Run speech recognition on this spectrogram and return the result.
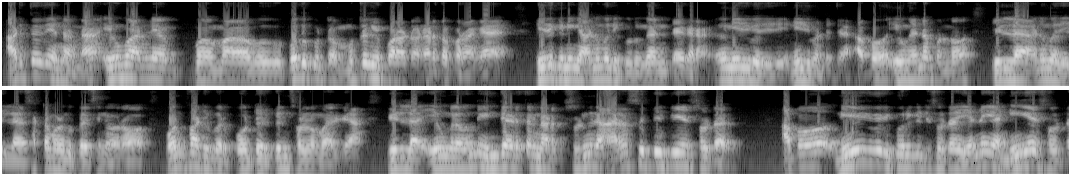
அடுத்தது என்னன்னா இவங்க அன்னைய ம- ம- பொதுக்கூட்டம் முற்றுகை போராட்டம் நடத்த போறாங்க. இதுக்கு நீங்க அனுமதி கொடுங்கன்னு கேட்குறாங்க நீதிபதி நீதிமன்றத்துல. அப்போ இவங்க என்ன பண்ணோம் இல்லை அனுமதி இல்ல சட்டம் ஒழுங்கு பிரச்சனை வரும். ஒன் ஃபார்ட்டி ஃபோர் போட்டு இருக்குன்னு சொல்லணுமா இல்லையா? இல்லை இவங்களை வந்து இந்த இடத்துல நடத்த சொல்லுங்கன்னு அரசு பிபிஏ சொல்றாரு. அப்போ நீதிபதி குறுக்கிட்டு சொல்ற என்னையா நீயே சொல்ற?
